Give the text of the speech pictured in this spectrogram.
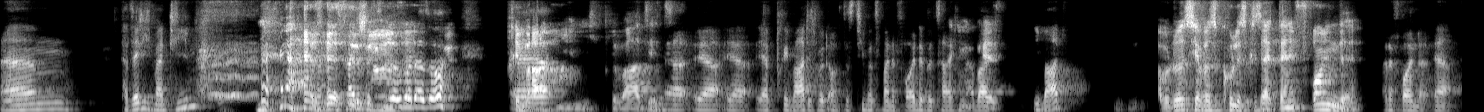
Ähm, tatsächlich mein Team. das ist keine Beziehung oder so. Privat äh, nicht, privat jetzt. Ja, ja, ja, ja, privat. Ich würde auch das Team als meine Freunde bezeichnen, aber okay. Privat. Aber du hast ja was Cooles gesagt, deine Freunde. Meine Freunde, ja.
